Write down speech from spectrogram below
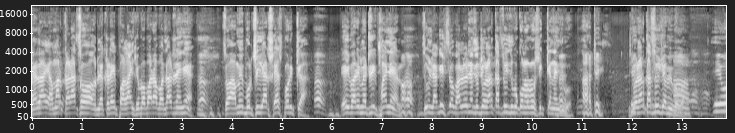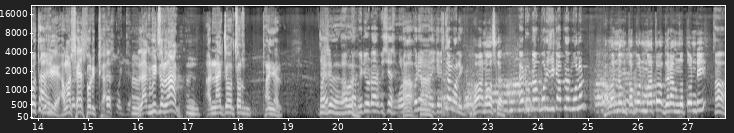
মেলায় আমার কাড়া তো লেকড়াই পালাইছে বাবারা বাজার নেগে তো আমি বলছি ইয়ার শেষ পরীক্ষা। হ্যাঁ। এইবারে ম্যাট্রিক ফাইনাল তুই লাগিস তো ভালোই না তো জোলার কাতুই দিব কোনো রসিককে নাই দিব। হ্যাঁ। জোলার কাতুই যাবি বাবা। বুঝলে? আমার শেষ পরীক্ষা। লাগবি তো লাগ। আর নাই তো তোর ফাইনাল আমরা ভিডিওটা আর বিশেষ বড় না করি আমরা এখানে নমস্কার মালিক হ্যাঁ নমস্কার। একটু নাম পরিচিত আপনার বলুন। আমার নাম তপন মাতো গ্রাম নতন্ডি হ্যাঁ।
